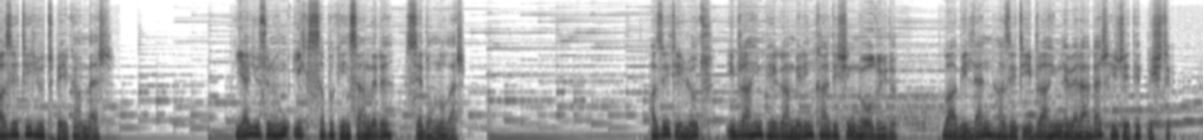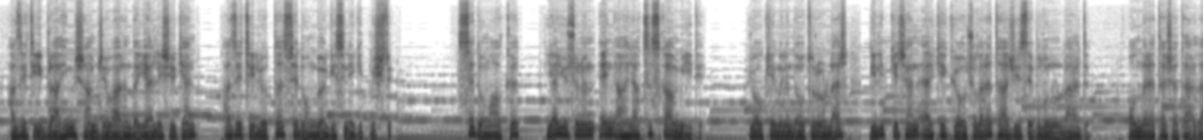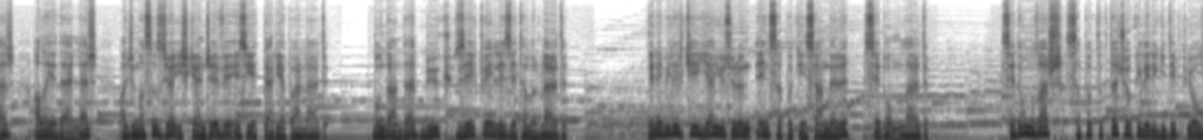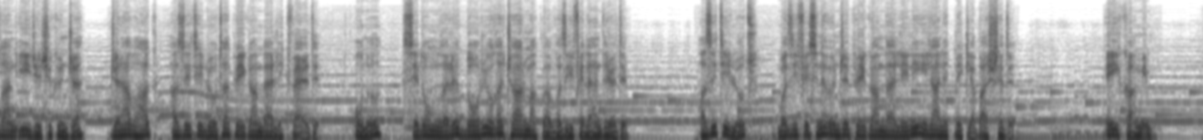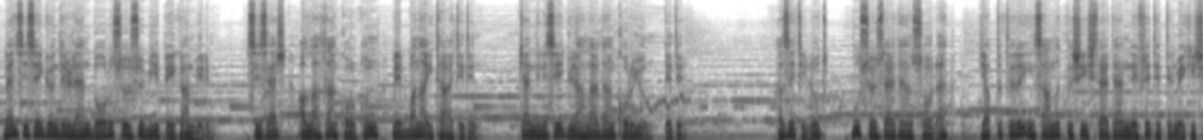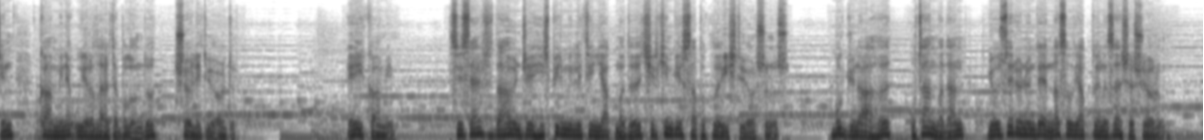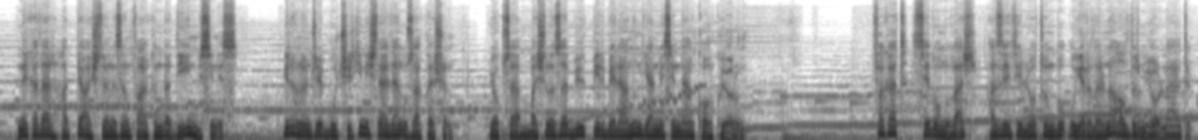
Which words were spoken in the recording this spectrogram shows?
Hz. Lut Peygamber Yeryüzünün ilk sapık insanları Sedomlular. Hz. Lut, İbrahim peygamberin kardeşinin oğluydu. Babil'den Hz. İbrahim'le beraber hicret etmişti. Hz. İbrahim Şam civarında yerleşirken Hz. Lut da Sedom bölgesine gitmişti. Sedom halkı yeryüzünün en ahlaksız kavmiydi. Yol kenarında otururlar, gelip geçen erkek yolculara tacizde bulunurlardı. Onlara taş atarlar, alay ederler, acımasızca işkence ve eziyetler yaparlardı. Bundan da büyük zevk ve lezzet alırlardı. Denebilir ki yeryüzünün en sapık insanları Sedomlulardı. Sedomlular sapıklıkta çok ileri gidip yoldan iyice çıkınca Cenab-ı Hak Hz. Lut'a peygamberlik verdi. Onu Sedomluları doğru yola çağırmakla vazifelendirdi. Hz. Lut vazifesine önce peygamberliğini ilan etmekle başladı. Ey kavmim! Ben size gönderilen doğru sözlü bir peygamberim. Sizler Allah'tan korkun ve bana itaat edin. Kendinizi günahlardan koruyun dedi. Hz. Lut bu sözlerden sonra yaptıkları insanlık dışı işlerden nefret ettirmek için kavmine uyarılarda bulundu, şöyle diyordu. Ey kavmim! Sizler daha önce hiçbir milletin yapmadığı çirkin bir sapıklığı işliyorsunuz. Bu günahı utanmadan gözler önünde nasıl yaptığınıza şaşıyorum. Ne kadar haddi aştığınızın farkında değil misiniz? Bir an önce bu çirkin işlerden uzaklaşın. Yoksa başınıza büyük bir belanın gelmesinden korkuyorum. Fakat Sedonlular Hz. Lut'un bu uyarılarını aldırmıyorlardı.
